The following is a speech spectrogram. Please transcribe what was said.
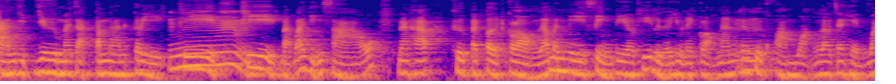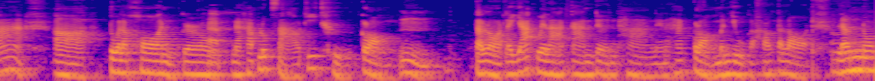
การหยิบยืมมาจากตำนานกรีกที่อืมที่แบบว่าหญิงสาวนะครับคือไปเปิดกล่องแล้วมันมีสิ่งเดียวที่เหลืออยู่ในกล่องนั้นก็คือความหวังเราจะเห็นว่าอ่า ตัวละคร girl ครับนะครับลูกสาวที่ถือกล่องอืมตลอดระยะเวลาการเดินทางเนี่ยนะฮะกล่องมันอยู่กับเขาตลอดอ๋อแล้วนก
